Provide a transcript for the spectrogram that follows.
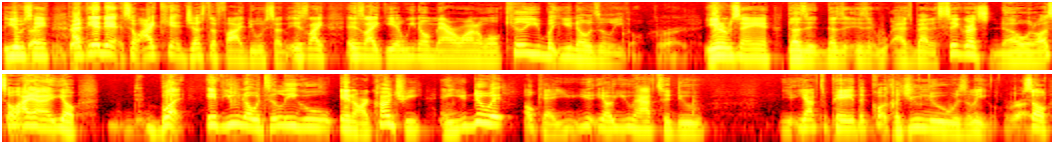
you know what I'm saying? definitely, At the end of the so I can't justify doing something. It's like it's like yeah, we know marijuana won't kill you, but you know it's illegal. Right. You know what I'm saying? Does it does it is it as bad as cigarettes? No, at all. So I, I yo, but if you know it's illegal in our country and you do it, okay, you you, you know you have to do, you you have to pay the cost because you knew it was illegal. Right. So.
